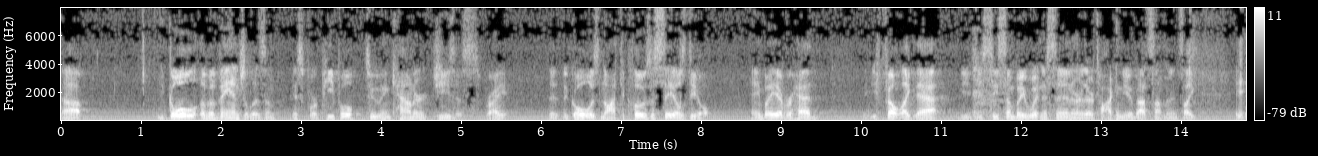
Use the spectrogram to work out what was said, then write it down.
Uh, the goal of evangelism is for people to encounter Jesus, right? The, the goal is not to close a sales deal. Anybody ever had you felt like that? You, you see somebody witnessing or they're talking to you about something. It's like, it,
